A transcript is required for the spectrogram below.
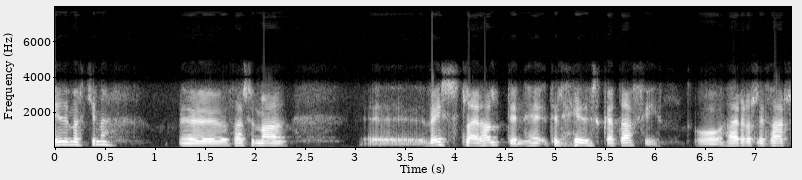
Eidumörkina, e, þar sem að Eh, veistla er haldinn til heiðus Gaddafi og það er allir þar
